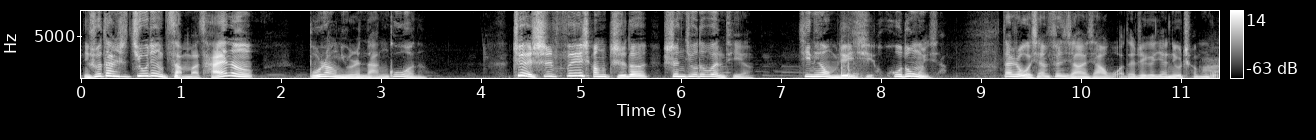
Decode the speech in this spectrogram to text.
你说，但是究竟怎么才能不让女人难过呢？这也是非常值得深究的问题啊！今天我们就一起互动一下。但是我先分享一下我的这个研究成果。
